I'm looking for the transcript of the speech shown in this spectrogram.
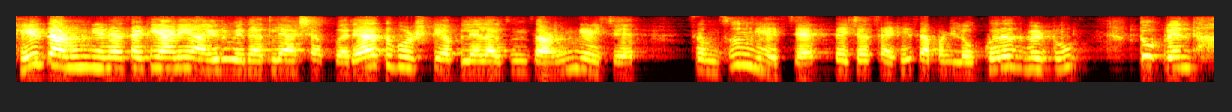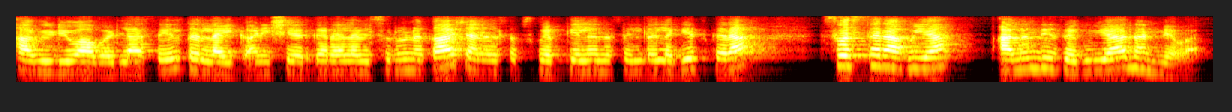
हे जाणून घेण्यासाठी आणि आयुर्वेदातल्या अशा बऱ्याच गोष्टी आपल्याला अजून जाणून घ्यायच्या आहेत समजून घ्यायच्या आहेत त्याच्यासाठीच आपण लवकरच भेटू. तोपर्यंत हा व्हिडिओ आवडला असेल तर लाईक आणि शेअर करायला विसरू नका. चॅनल सबस्क्राईब केलं नसेल तर लगेच करा. स्वस्थ राहूया. आनंदी जगूया. धन्यवाद.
